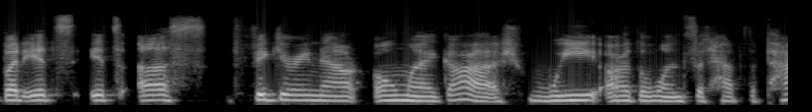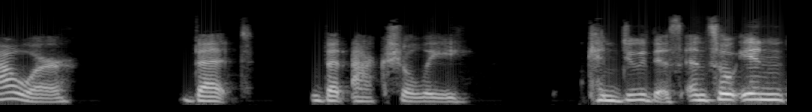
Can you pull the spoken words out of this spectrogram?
But it's it's us figuring out, oh my gosh, we are the ones that have the power that that actually can do this. And so in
